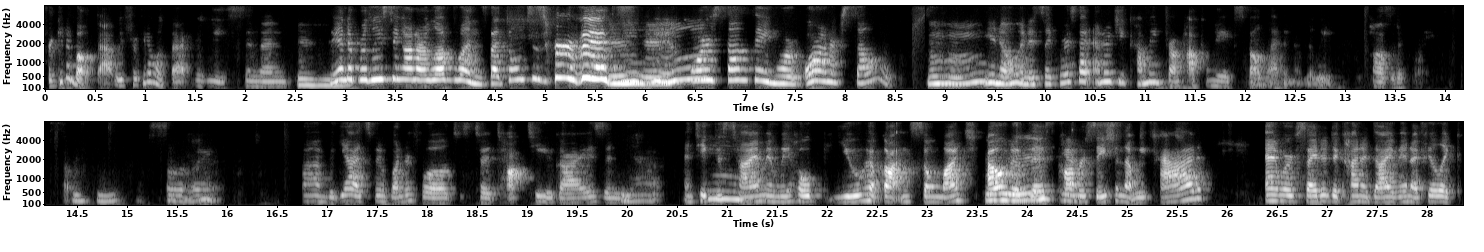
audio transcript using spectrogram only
forget about that. We forget about that release, and then Mhm. we end up releasing on our loved ones that don't deserve it, Mhm. or something, or or on ourselves. Mhm. You know, and it's like, where's that energy coming from? How can we expel that in a really positive way? So. Absolutely. Um, but yeah, it's been wonderful just to talk to you guys and Yeah. And take this Mm. time. And we hope you have gotten so much out of Mhm. this Yes. conversation that we've had. And we're excited to kind of dive in. I feel like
